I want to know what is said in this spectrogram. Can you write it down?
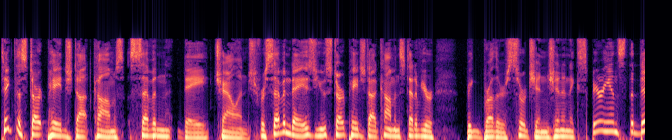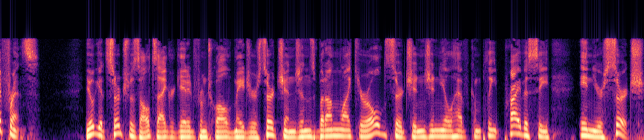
Take the startpage.com's seven day challenge. For seven days, use startpage.com instead of your Big Brother search engine and experience the difference. You'll get search results aggregated from 12 major search engines, but unlike your old search engine, you'll have complete privacy in your search.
